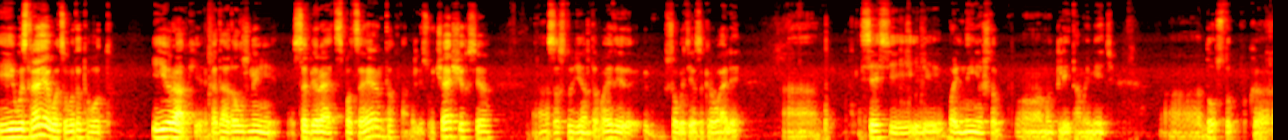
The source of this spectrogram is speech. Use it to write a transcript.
И выстраивается вот эта вот иерархия, когда должны собирать с пациентов там, или с учащихся, а, со студентов, а это, чтобы те закрывали а, сессии или больные, чтобы а, могли там иметь а, доступ к,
